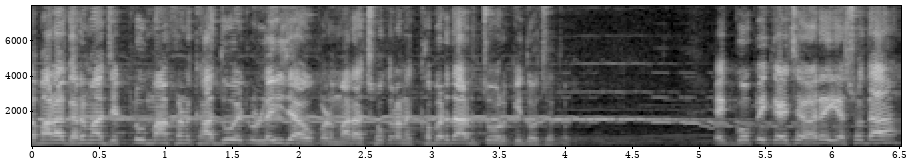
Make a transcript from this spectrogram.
તમારા ઘરમાં જેટલું માખણ ખાધું એટલું લઈ જાઓ, પણ મારા છોકરાને ખબરદાર ચોર કીધો છે તો. એક ગોપી કહે છે, અરે યશોદા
